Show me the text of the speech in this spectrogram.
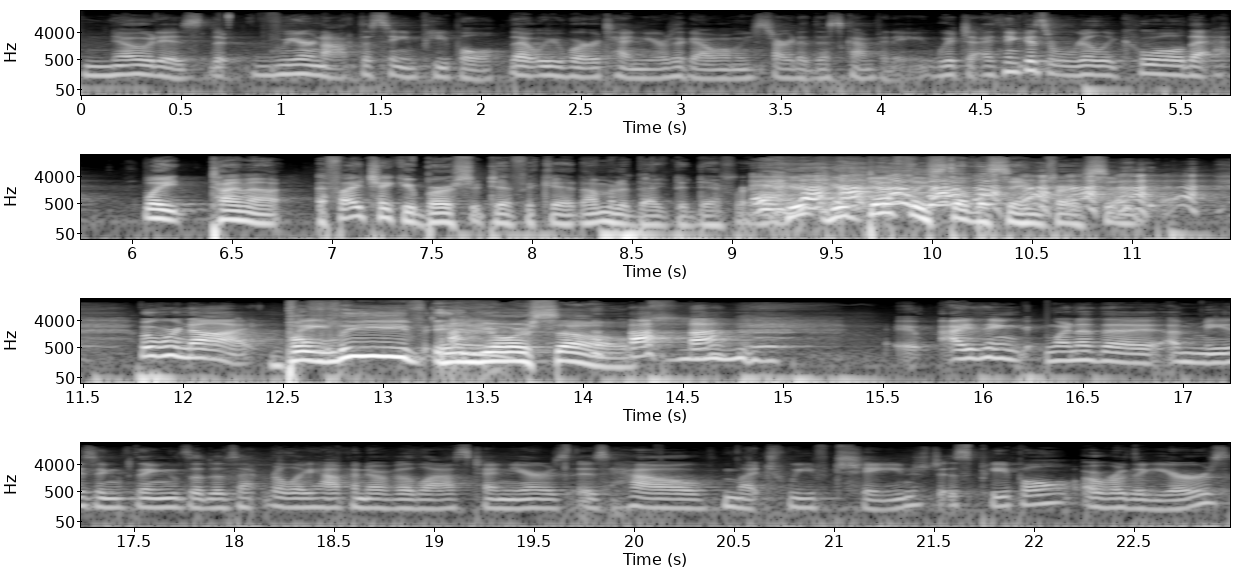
note is that we're not the same people that we were 10 years ago when we started this company, which I think is really cool that Wait, time out. If I check your birth certificate, I'm going to beg to differ. You're, you're definitely still the same person. But we're not. Believe I, in yourself. I think one of the amazing things that has really happened over the last 10 years is how much we've changed as people over the years.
